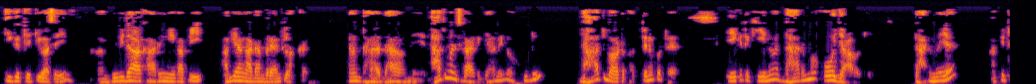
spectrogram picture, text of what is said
ටික කෙටි වශයෙන් විවිධාකාරයෙන් මේක අපි අගයන් ආඩම්බරයන්ට ලක් කරනවා. මේ ධාතු මනසිකාරය කියන්නේ මේක හුදු ධාතු බවට පත් වෙනකොට ඒකට කියනවා ධර්ම ඕජාව ධර්මය අපිට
